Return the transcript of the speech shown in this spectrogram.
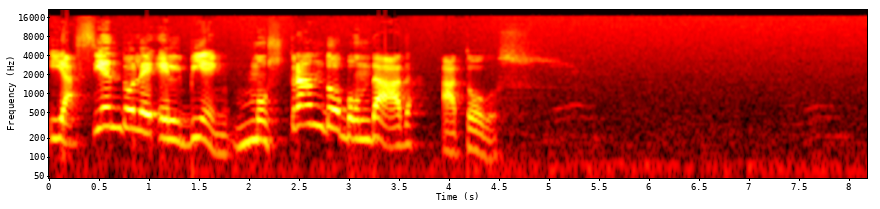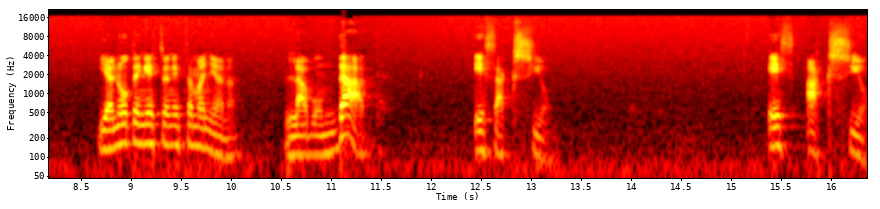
y haciéndole el bien, mostrando bondad a todos. Y anoten esto en esta mañana. La bondad es acción. Es acción.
